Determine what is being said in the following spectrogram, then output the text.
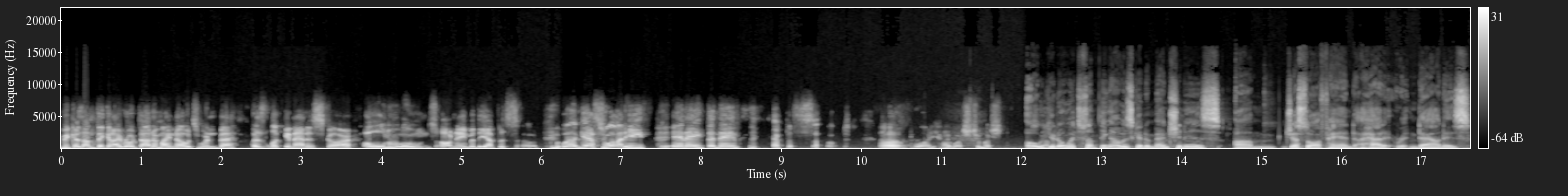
because I'm thinking I wrote down in my notes when Ben was looking at his scar, "Old Wounds." Oh, name of the episode. Well, guess what, Heath? It ain't the name of the episode. Oh boy, I watched too much. Oh, stuff. you know what? Something I was going to mention is, um, just offhand, I had it written down is,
